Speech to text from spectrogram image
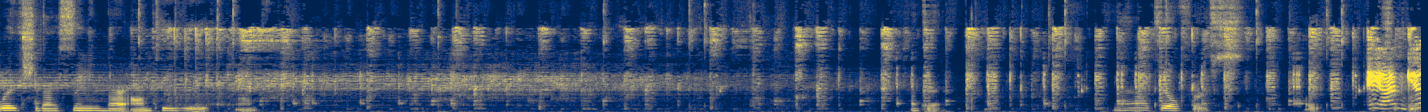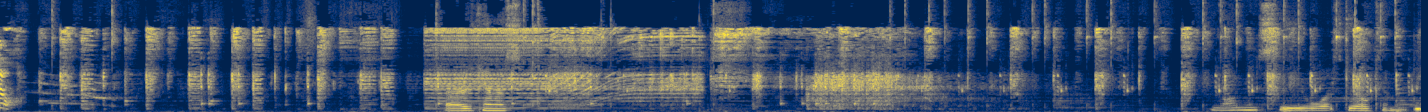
witch that I've seen that on TV. So. Okay. Now Gil first. Wait. Hey, I'm Gil. Tired cameras. Let me see what Gil can be.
